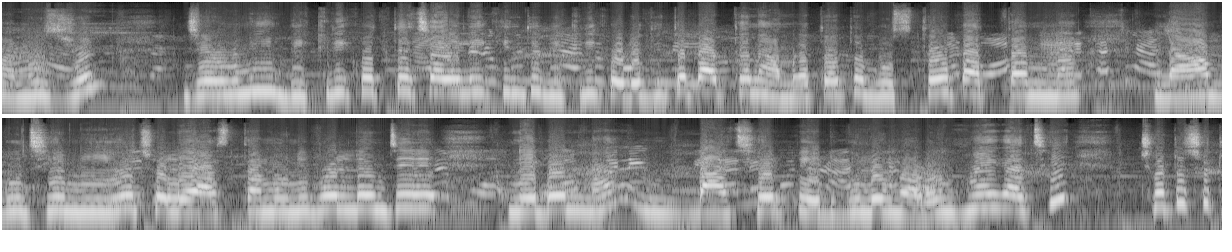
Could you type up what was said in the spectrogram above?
মানুষজন, যে উনি বিক্রি করতে চাইলে কিন্তু বিক্রি করে দিতে পারতেন, আমরা তো অত বুঝতেও পারতাম না। না বুঝে নিয়েও চলে আসতাম। উনি বললেন যে, নেবেন না, মাছের পেটগুলো নরম হয়ে গেছে, ছোট ছোট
